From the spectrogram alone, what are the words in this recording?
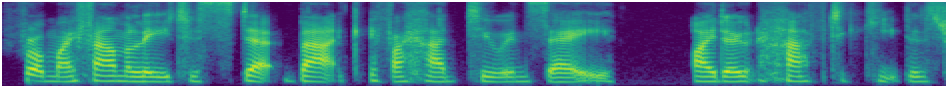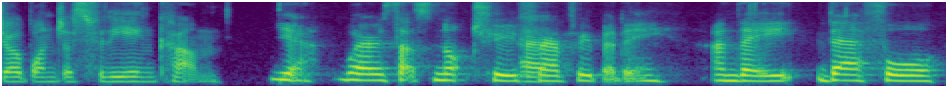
from my family to step back if I had to and say, I don't have to keep this job on just for the income. Yeah. Whereas that's not true for Uh, everybody. And they therefore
